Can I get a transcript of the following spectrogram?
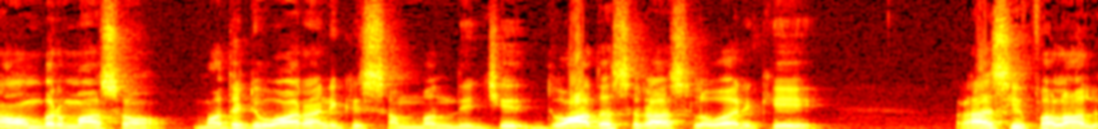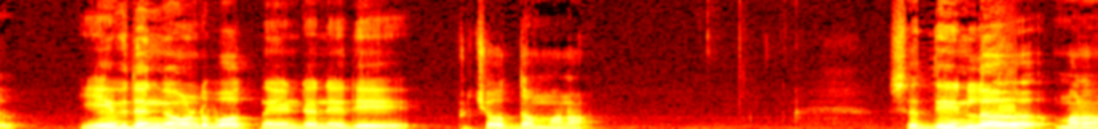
నవంబర్ మాసం మొదటి వారానికి సంబంధించి ద్వాదశ రాశుల వారికి రాశి ఫలాలు ఏ విధంగా ఉండబోతున్నాయి ఏంటి అనేది ఇప్పుడు చూద్దాం మనం. సో దీనిలో మనం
